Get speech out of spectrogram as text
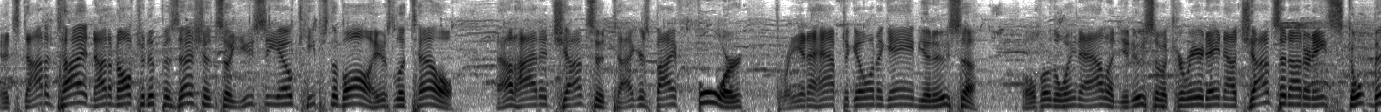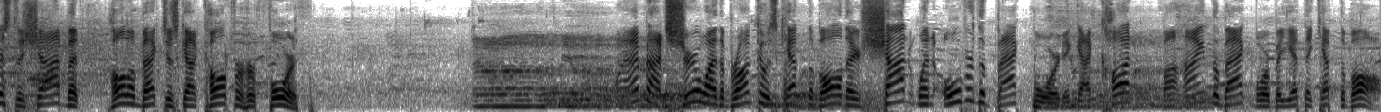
It's not a tie, not an alternate possession, so UCO keeps the ball. Here's Littell. Out high to Johnson. Tigers by four. Three and a half to go in a game. Yanusa over the wing to Allen. Yanusa a career day. Now Johnson underneath. Scope missed the shot, but Hollenbeck just got called for her fourth. I'm not sure why the Broncos kept the ball. Their shot went over the backboard and got caught behind the backboard, but yet they kept the ball.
